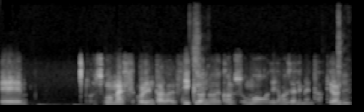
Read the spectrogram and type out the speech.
Eh, consumo más orientado al ciclo, no el consumo, digamos, de alimentación.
